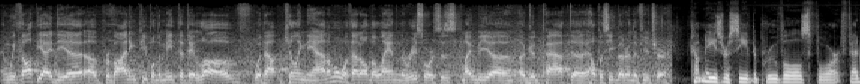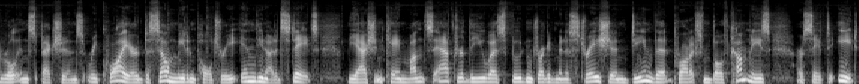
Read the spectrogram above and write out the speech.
And we thought the idea of providing people the meat that they love without killing the animal, without all the land and the resources, might be a, a good path to help us eat better in the future. Companies received approvals for federal inspections required to sell meat and poultry in the United States. The action came months after the U.S. Food and Drug Administration deemed that products from both companies are safe to eat.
